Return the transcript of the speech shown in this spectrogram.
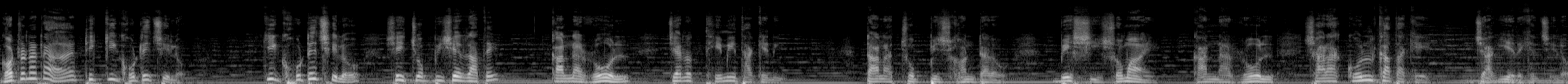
ঘটনাটা ঠিক কি ঘটেছিল? কি ঘটেছিল সেই চব্বিশের রাতে? কান্নার রোল যেন থেমে থাকেনি। টানা চব্বিশ ঘন্টারও বেশি সময় কান্নার রোল সারা কলকাতাকে জাগিয়ে রেখেছিল।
